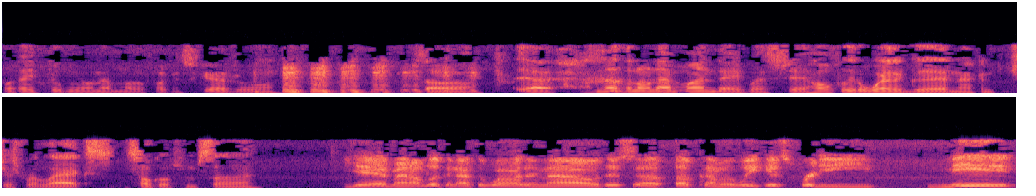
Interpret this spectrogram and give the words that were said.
but they threw me on that motherfucking schedule. so yeah, nothing on that Monday. But shit, hopefully the weather good and I can just relax, soak up some sun. Yeah, man, I'm looking at the weather now. This uh, upcoming week, it's pretty mid.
